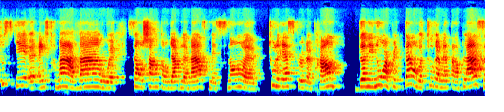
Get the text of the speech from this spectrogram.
tout ce qui est euh, instrument avant ou euh, si on chante, on garde le masque, mais sinon, tout le reste peut reprendre. Donnez-nous un peu de temps, on va tout remettre en place.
